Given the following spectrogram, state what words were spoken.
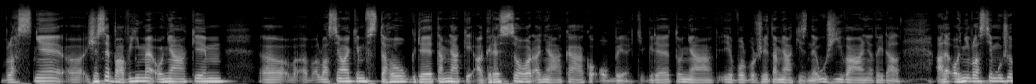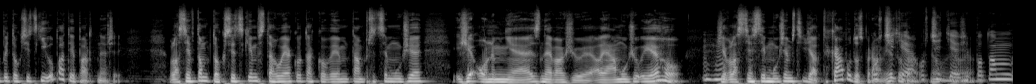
vlastně, uh, že se bavíme o nějakém uh, vlastně o nějakém vztahu, kde je tam nějaký agresor a nějaká jako oběť, kde je to nějak, je, že je tam nějaký zneužívání a tak dále. Ale oni vlastně můžou být toxický oba ty partneři. Vlastně v tom toxickém vztahu jako takovým tam přece může, že on mě znevažuje, ale já můžu i jeho. Mm-hmm. Že vlastně si můžeme střídat. Chápu to správně. Určitě, to tak? určitě. No, no, že potom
